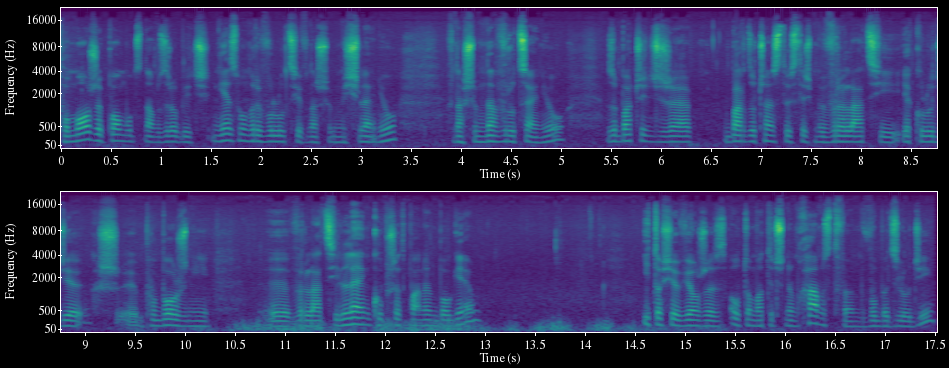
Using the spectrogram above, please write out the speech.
pomoże pomóc nam zrobić niezłą rewolucję w naszym myśleniu, w naszym nawróceniu. Zobaczyć, że bardzo często jesteśmy w relacji, jako ludzie pobożni, yy, w relacji lęku przed Panem Bogiem i to się wiąże z automatycznym hamstwem wobec ludzi,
